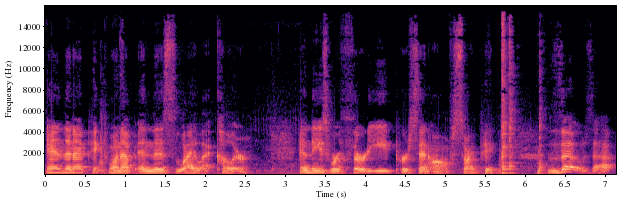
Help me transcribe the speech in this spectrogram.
And then I picked one up in this lilac color. And these were 30% off, so I picked those up.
